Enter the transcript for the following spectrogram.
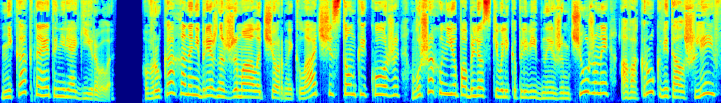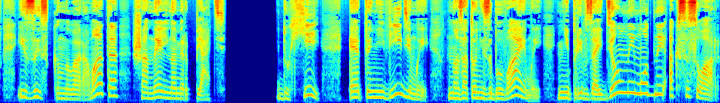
никак на это не реагировала. В руках она небрежно сжимала черный клатч из тонкой кожи, в ушах у нее поблескивали каплевидные жемчужины, а вокруг витал шлейф изысканного аромата «Шанель номер пять». Духи — это невидимый, но зато незабываемый, непревзойденный модный аксессуар.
